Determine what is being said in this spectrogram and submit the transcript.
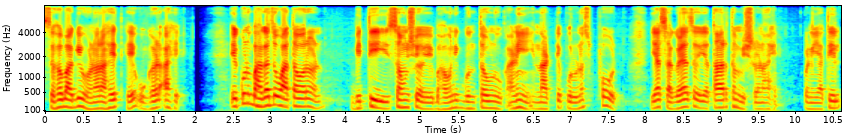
सहभागी होणार आहेत हे उघड आहे. एकूण भागाचं वातावरण भीती संशय भावनिक गुंतवणूक आणि नाट्यपूर्ण स्फोट या सगळ्याचं यथार्थ मिश्रण आहे. पण यातील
